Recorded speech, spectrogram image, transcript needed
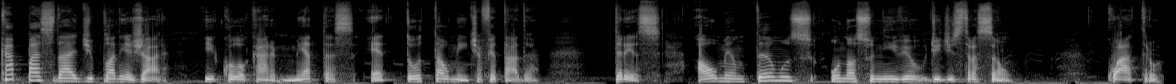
Capacidade de planejar e colocar metas é totalmente afetada. 3. Aumentamos o nosso nível de distração. 4.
